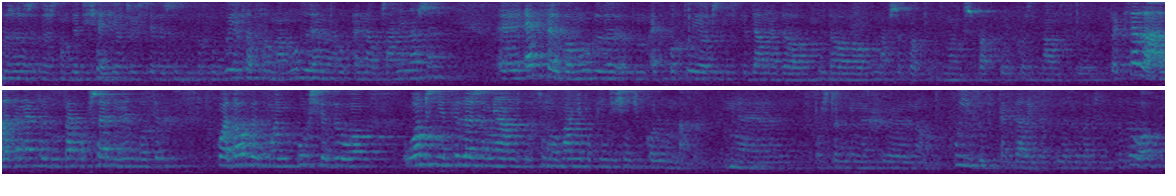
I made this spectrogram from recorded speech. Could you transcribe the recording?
zre- zresztą do dzisiaj się oczywiście też posługuję, platforma Moodle, e-nau- e-nauczanie nasze. E, Excel, bo Moodle mm, eksportuje oczywiście dane do, do, na przykład w moim przypadku korzystałam z, z Excela, ale ten Excel był tak obszerny, bo tych składowych w moim kursie było łącznie tyle, że miałam sumowanie po 50 kolumnach e, z, poszczególnych e, no, quizów i tak dalej, za chwilę zobaczymy co było.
